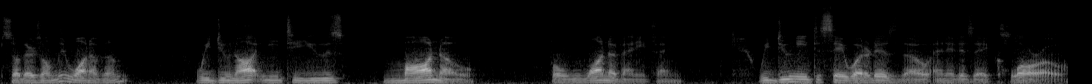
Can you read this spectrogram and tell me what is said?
So there's only one of them. We do not need to use mono for one of anything. We do need to say what it is, though, and it is a chloro.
